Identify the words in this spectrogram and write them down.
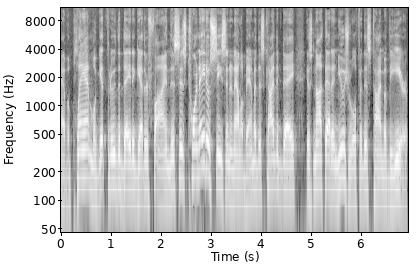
have a plan. We'll get through the day together fine. This is tornado season in Alabama. This kind of day is not that unusual for this time of the year.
